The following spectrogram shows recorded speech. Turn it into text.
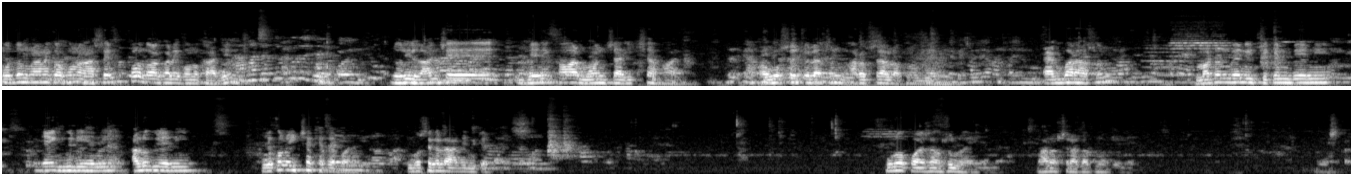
মধ্যমগ্রামে কখনো আসেন, কোনো দরকারে কোনো কাজে। যদি লাঞ্চে বিরিয়ানি খাওয়ার মন চায়, ইচ্ছা হয়, অবশ্যই চলে আসুন ভারত সেরা লখনৌ বিরিয়ানি একবার আসুন, mutton biryani, chicken biryani egg biryani, আলু বিরিয়ানি, যে কোনো ইচ্ছা খেতে পারেন। বসে গেলে আনলিমিটেড রাইস পুরো পয়সা উসুল হয়ে যাবে ভারত সেরা বিরিয়ানি নমস্কার।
